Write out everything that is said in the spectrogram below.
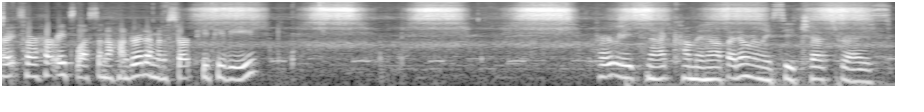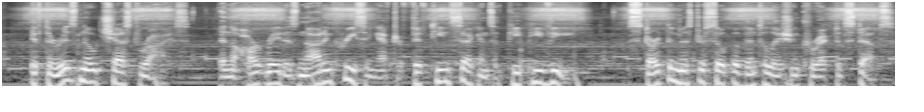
right, so our heart rate's less than 100. I'm going to start PPV. Heart rate's not coming up. I don't really see chest rise. If there is no chest rise and the heart rate is not increasing after 15 seconds of PPV, start the Mr. Sopa ventilation corrective steps.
